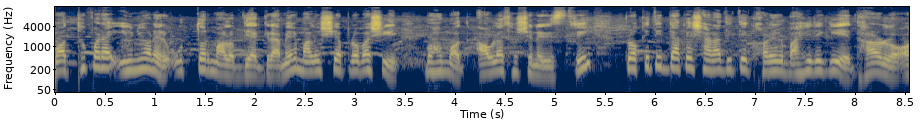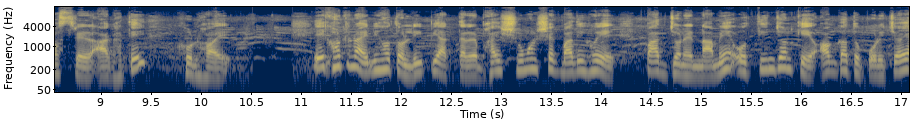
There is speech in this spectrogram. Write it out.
মধ্যপাড়া ইউনিয়নের উত্তর মালবদিয়া গ্রামের মালয়েশিয়া প্রবাসী মোহাম্মদ আওলাদ হোসেনের স্ত্রী প্রকৃতির ডাকে সাড়া দিতে ঘরের বাহিরে গিয়ে ধারালো অস্ত্রের আঘাতে খুন হয়। এই ঘটনায় নিহত লিপি আক্তারের ভাই সুমন শেখ বাদী হয়ে পাঁচজনের নামে ও তিনজনকে অজ্ঞাত পরিচয়ে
